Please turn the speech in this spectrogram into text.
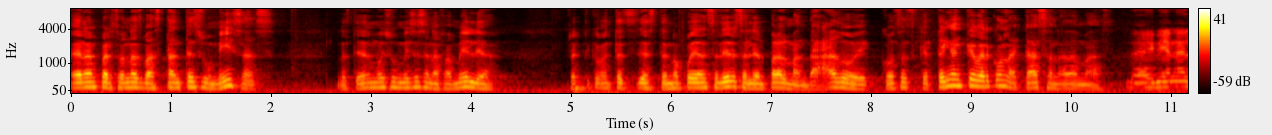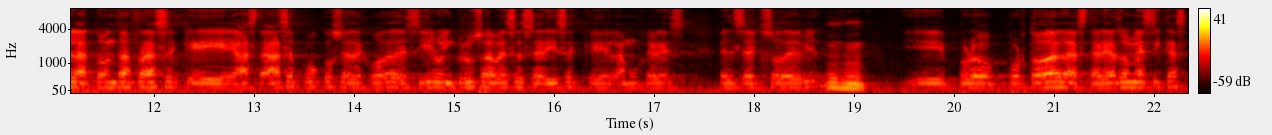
eran personas bastante sumisas. Las tenían muy sumisas en la familia. Prácticamente este, no podían salir, salían para el mandado y cosas que tengan que ver con la casa nada más. De ahí viene la tonta frase que hasta hace poco se dejó de decir o incluso a veces se dice que la mujer es el sexo débil. Y por, por todas las tareas domésticas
